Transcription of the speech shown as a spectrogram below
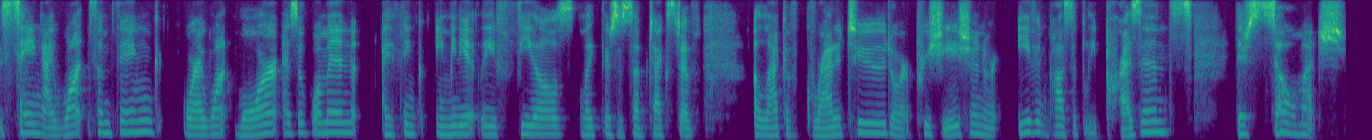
saying I want something or I want more as a woman, I think immediately feels like there's a subtext of a lack of gratitude or appreciation or even possibly presence. There's so much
